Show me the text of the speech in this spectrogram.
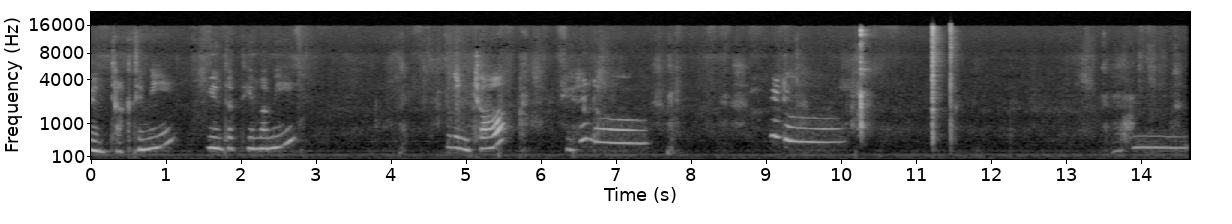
gonna talk to me? You gonna talk to your mommy? You gonna talk? Say hello. Hello. Mm.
